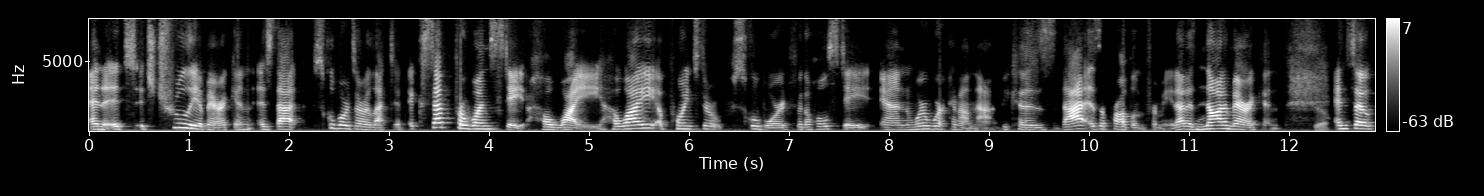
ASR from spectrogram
and it's it's truly American, is that school boards are elected, except for one state, Hawaii. Hawaii appoints their school board for the whole state, and we're working on that because that is a problem for me. That is not American. Yeah. And so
